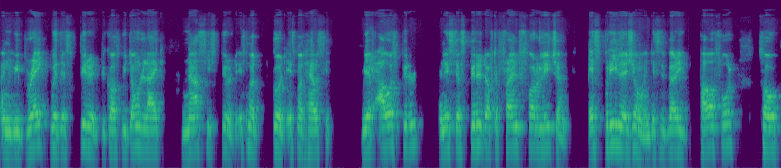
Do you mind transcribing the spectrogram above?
and we break with the spirit because we don't like Nazi spirit. It's not good. It's not healthy. We have Yeah. our spirit, and it's the spirit of the French for Legion, Esprit Légion, and this is very powerful. So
